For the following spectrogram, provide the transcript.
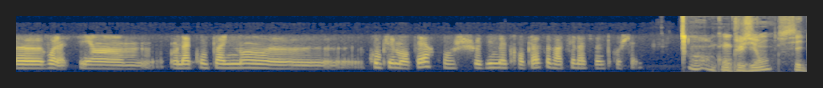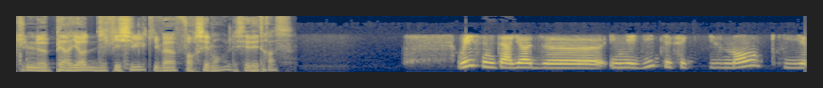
Euh, voilà, c'est un, un accompagnement euh, complémentaire qu'on choisit de mettre en place à partir de la semaine prochaine. En conclusion, c'est une période difficile qui va forcément laisser des traces? Oui, c'est une période euh, inédite, effectivement, qui,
